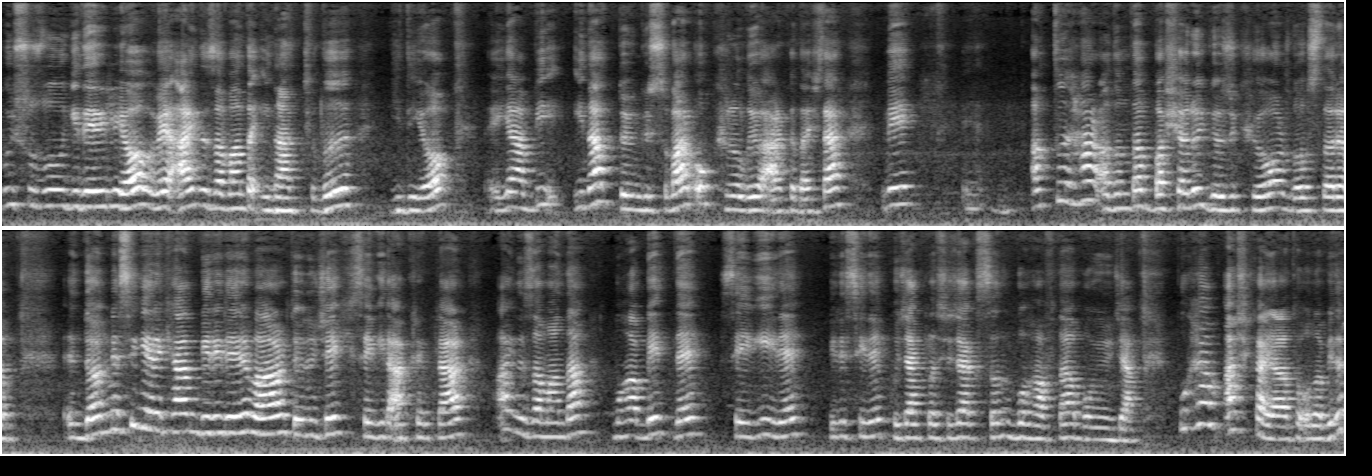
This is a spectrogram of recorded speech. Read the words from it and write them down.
huysuzluğu gideriliyor ve aynı zamanda inatçılığı gidiyor. E, Yani bir inat döngüsü var. O kırılıyor arkadaşlar ve e, attığı her adımda başarı gözüküyor dostlarım. Dönmesi gereken birileri var. Dönecek sevgili akrepler. Aynı zamanda muhabbetle, sevgiyle birisiyle kucaklaşacaksın bu hafta boyunca. Bu hem aşk hayatı olabilir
